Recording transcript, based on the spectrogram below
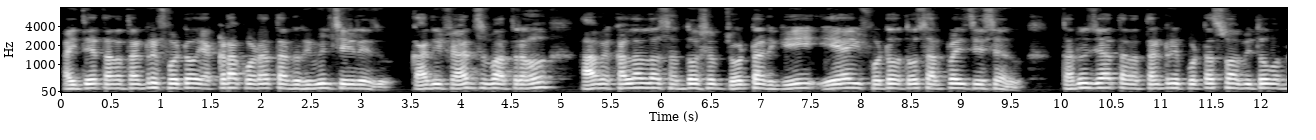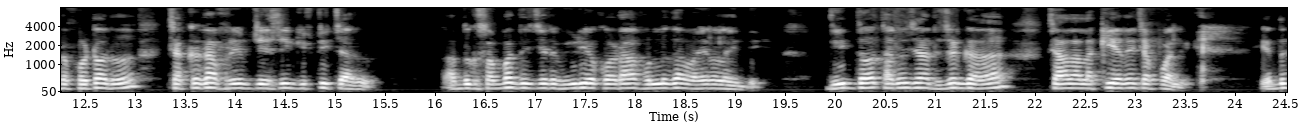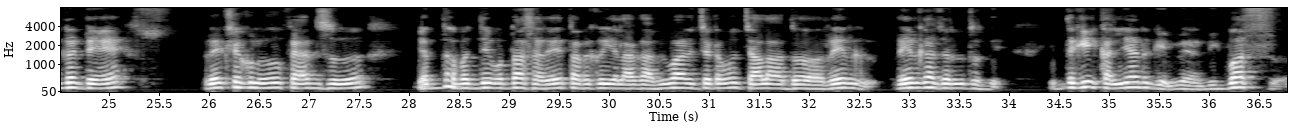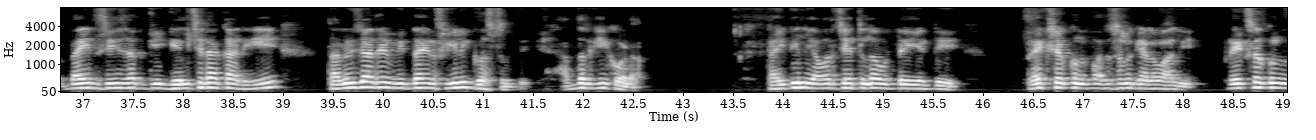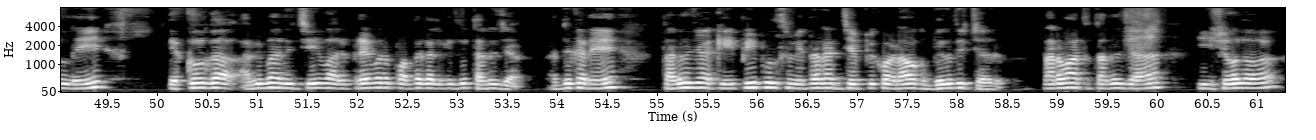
అయితే తన తండ్రి ఫోటో ఎక్కడా కూడా తను రివీల్ చేయలేదు. కానీ ఫ్యాన్స్ మాత్రం ఆమె కళ్ళల్లో సంతోషం చూడటానికి ఏఐ ఫోటోతో సర్ప్రైజ్ చేశారు. తనుజ తన తండ్రి పుట్టస్వామితో ఉన్న ఫోటోను చక్కగా ఫ్రేమ్ చేసి గిఫ్ట్ ఇచ్చారు. అందుకు సంబంధించిన వీడియో కూడా ఫుల్గా వైరల్ అయింది. దీంతో తనుజ నిజంగా చాలా లక్కీ అనే చెప్పాలి. ఎందుకంటే ప్రేక్షకులు ఫ్యాన్స్ ఎంతమంది ఉన్నా సరే తనకు ఇలాగ అభిమానించడం చాలా రేర్ రేర్గా జరుగుతుంది. ఇంతకీ కళ్యాణ్ బిగ్ బాస్ నైన్ సీజన్కి గెలిచినా కానీ తనుజానే విన్ అయిన ఫీలింగ్ వస్తుంది అందరికీ కూడా. టైటిల్ ఎవరి చేతిలో ఉంటాయి ఏంటి? ప్రేక్షకుల మనసులు గెలవాలి. ప్రేక్షకుల్ని ఎక్కువగా అభిమానించి వారి ప్రేమను పొందగలిగింది తనుజ. అందుకనే తనుజకి పీపుల్స్ విన్నర్ అని చెప్పి కూడా ఒక బిరుదు ఇచ్చారు. తర్వాత తనుజ ఈ షోలో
